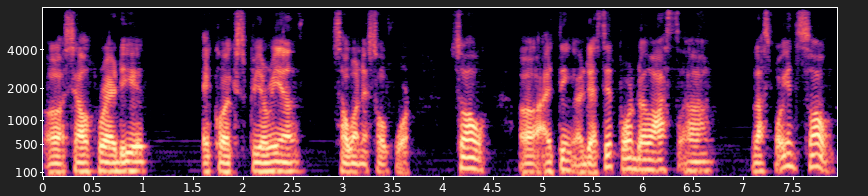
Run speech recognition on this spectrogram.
uh, shell credit echo experience so on and so forth. So uh, i think uh, that's it for the last last point. So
